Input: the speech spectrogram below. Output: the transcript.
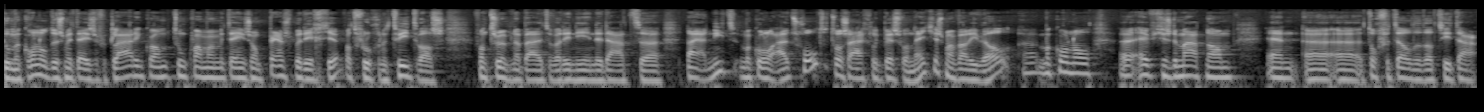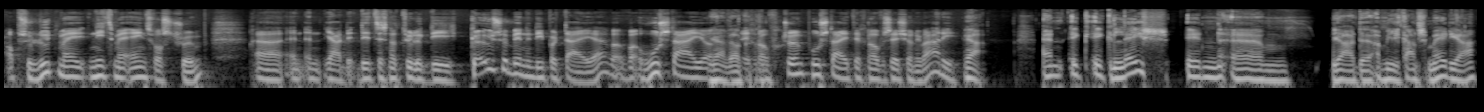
toen McConnell dus met deze verklaring kwam, toen kwam er meteen zo'n persberichtje, wat vroeger een tweet was, van Trump naar buiten, waarin hij inderdaad, uh, nou ja, niet McConnell uitschold. Het was eigenlijk best wel netjes, maar waar hij wel uh, McConnell uh, eventjes de maat nam en toch vertelde dat hij het daar absoluut mee, niet mee eens was, Trump. en, en ja, dit, dit, is natuurlijk die keuze binnen die partij. Hè? Hoe sta je ja, tegenover Trump? Hoe sta je tegenover 6 januari? Ja, en ik, ik lees in. Um ja, de Amerikaanse media,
